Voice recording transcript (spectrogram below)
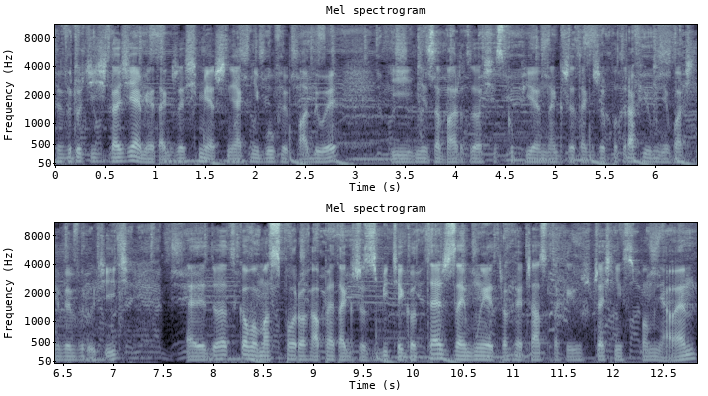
wywrócić na ziemię, także śmiesznie, jak mi bufy padły i nie za bardzo się skupiłem na grze, także potrafił mnie właśnie wywrócić. E, Dodatkowo ma sporo HP, także zbicie go też zajmuje trochę czasu, tak jak już wcześniej wspomniałem.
